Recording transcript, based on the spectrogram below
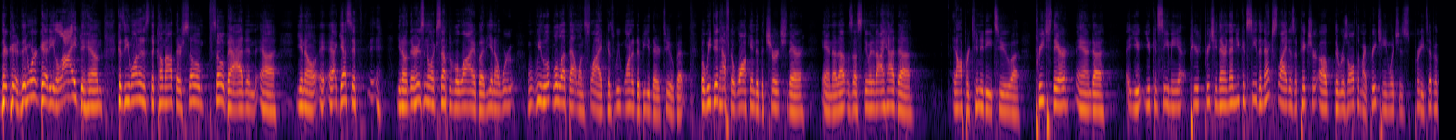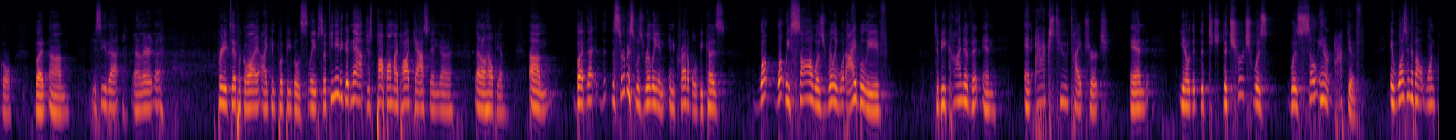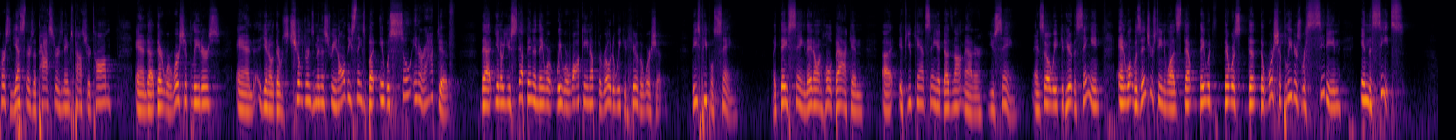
They're good. They weren't good. He lied to him because he wanted us to come out there so, so bad. And, uh, you know, I guess if, you know, there is no acceptable lie, but, you know, we're, we, we'll let that one slide because we wanted to be there too. But, but we did have to walk into the church there, and uh, that was us doing it. I had uh, an opportunity to uh, preach there, and uh, you, you can see me pre- preaching there. And then you can see the next slide is a picture of the result of my preaching, which is pretty typical. But um, you see that? Yeah, there. Uh, pretty typical. I, I can put people to sleep. So if you need a good nap, just pop on my podcast and uh, that'll help you. Um, but that, the service was really incredible because what, what we saw was really what I believe to be kind of an, an Acts 2 type church. And, you know, the, the, the church was, was so interactive. It wasn't about one person. Yes, there's a pastor, his name's Pastor Tom, and uh, there were worship leaders and you know there was children's ministry and all these things but it was so interactive that you know you step in and they were we were walking up the road and we could hear the worship. These people sing. Like they sing. They don't hold back. And uh, if you can't sing it does not matter. You sing. And so we could hear the singing. And what was interesting was that they would there was the, the worship leaders were sitting in the seats.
